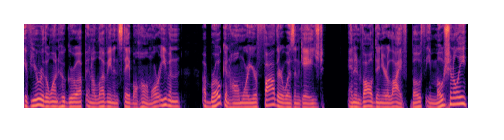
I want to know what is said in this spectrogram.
if you were the one who grew up in a loving and stable home, or even a broken home where your father was engaged and involved in your life, both emotionally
